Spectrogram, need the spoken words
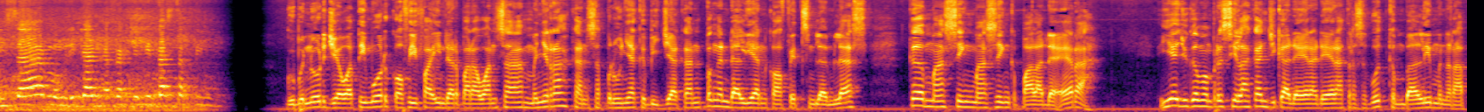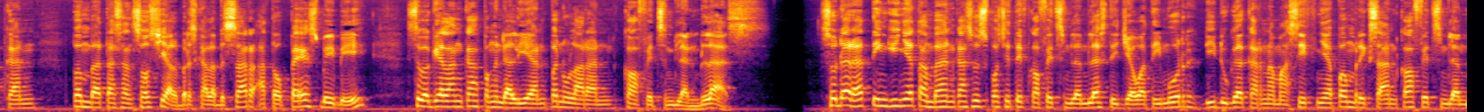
bisa memberikan efektivitas tertinggi. Gubernur Jawa Timur Kofifa Indar Parawansa menyerahkan sepenuhnya kebijakan pengendalian COVID-19 ke masing-masing kepala daerah. Ia juga mempersilahkan jika daerah-daerah tersebut kembali menerapkan pembatasan sosial berskala besar atau PSBB sebagai langkah pengendalian penularan COVID-19. Saudara, tingginya tambahan kasus positif COVID-19 di Jawa Timur diduga karena masifnya pemeriksaan COVID-19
